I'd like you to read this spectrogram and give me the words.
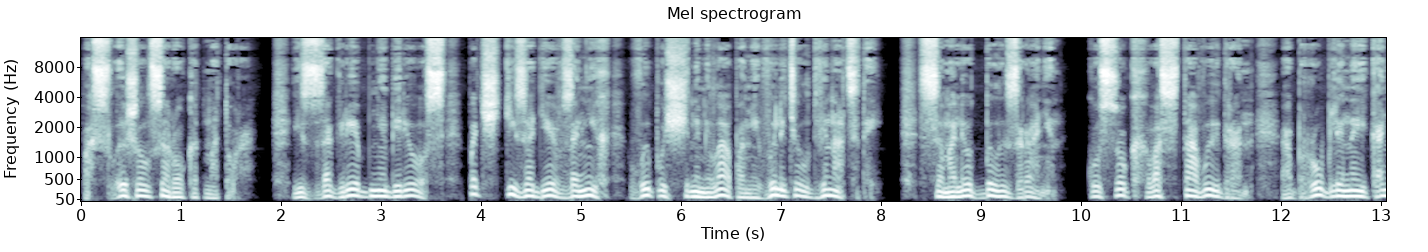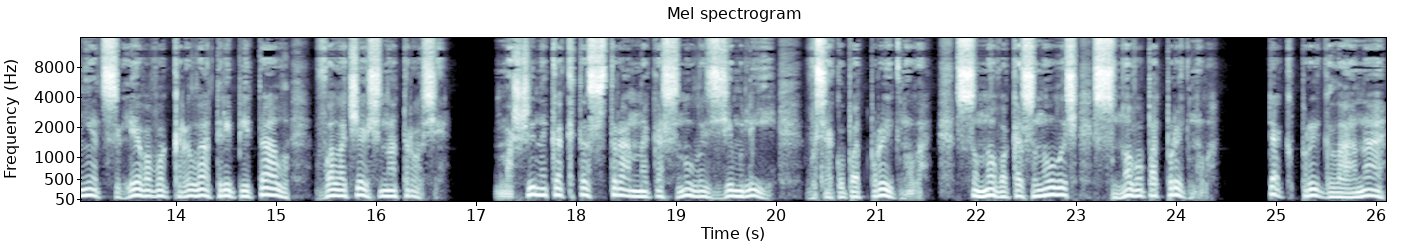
Послышался рокот мотора. Из-за гребня берез, почти задев за них выпущенными лапами, вылетел двенадцатый. Самолет был изранен. Кусок хвоста выдран, обрубленный конец левого крыла трепетал, волочась на тросе. Машина как-то странно коснулась земли, высоко подпрыгнула, снова коснулась, снова подпрыгнула. Так прыгала она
